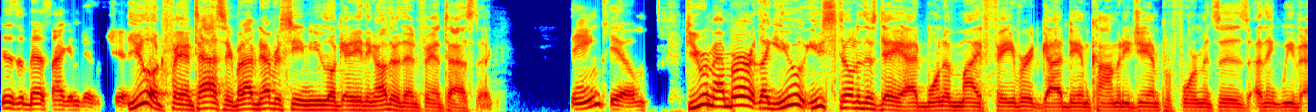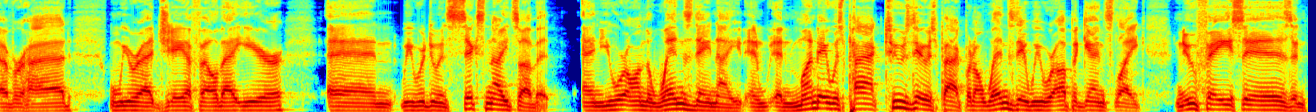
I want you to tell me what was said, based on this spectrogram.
this is the best I can do." Shit. You look fantastic, but I've never seen you look anything other than fantastic. Thank you. Do you remember like you you still to this day had one of my favorite goddamn comedy jam performances I think we've ever had when we were at JFL that year and we were doing 6 nights of it and you were on the Wednesday night and, and Monday was packed, Tuesday was packed, but on Wednesday we were up against like new faces and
